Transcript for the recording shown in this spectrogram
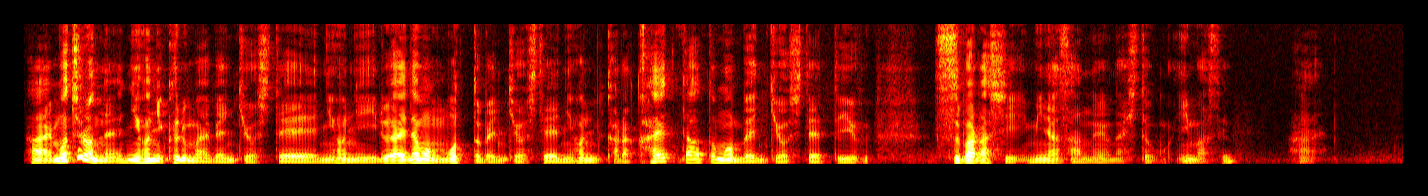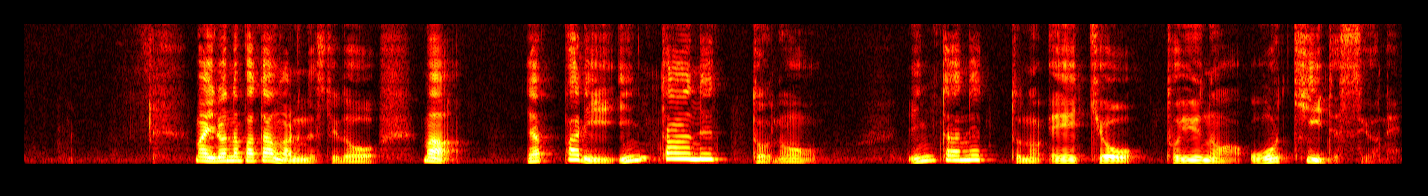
はい、もちろんね日本に来る前勉強して日本にいる間ももっと勉強して日本から帰った後も勉強してっていう素晴らしい皆さんのような人もいますよ。はい、まあいろんなパターンがあるんですけどまあやっぱりインターネットのインターネットの影響というのは大きいですよね。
